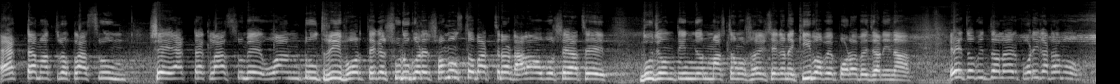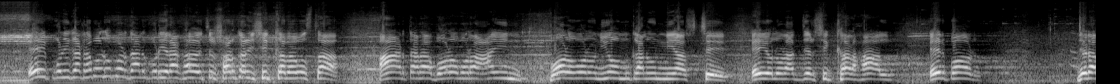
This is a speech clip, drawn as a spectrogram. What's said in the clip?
একটা মাত্র ক্লাসরুম সেই একটা ক্লাসরুমে ওয়ান টু থ্রি ফোর থেকে শুরু করে সমস্ত বাচ্চারা ঢালাও বসে আছে। দুজন, তিনজন মাস্টারমশাই সেখানে কীভাবে পড়াবে জানি না। এই তো বিদ্যালয়ের পরিকাঠামো। এই পরিকাঠামোর উপর দাঁড় করিয়ে রাখা হয়েছে সরকারি শিক্ষা ব্যবস্থা। আর তারা বড় বড় আইন, বড় বড় নিয়ম কানুন নিয়ে আসছে। এই হলো রাজ্যের শিক্ষার হাল। এরপর যেটা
